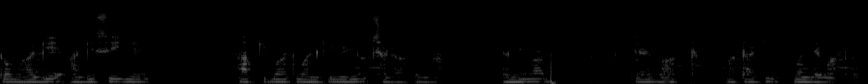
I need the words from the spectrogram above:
तो मैं आगे आगे से ये आपकी बात मान की वीडियो अच्छा डाल दूँगा। धन्यवाद। जय भारत माता की, वंदे माता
